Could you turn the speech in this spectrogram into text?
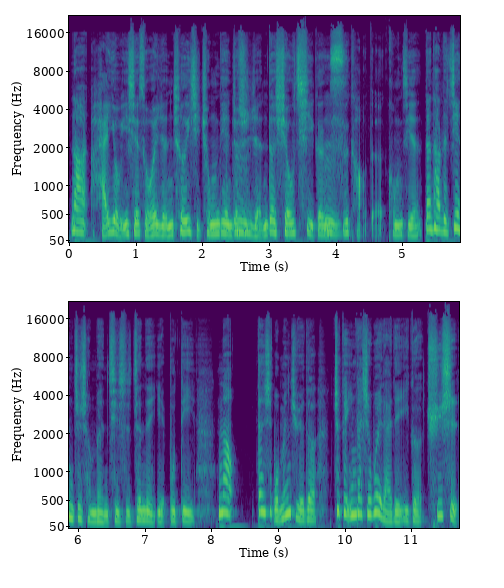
那还有一些所谓人车一起充电，就是人的休憩跟思考的空间。但它的建制成本其实真的也不低。那但是我们觉得这个应该是未来的一个趋势。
